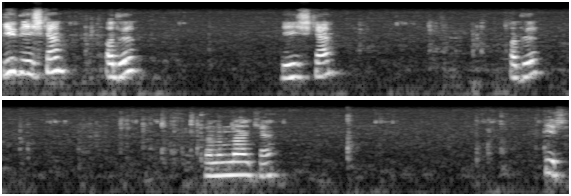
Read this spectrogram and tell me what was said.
bir değişken adı değişken adı tanımlarken bir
